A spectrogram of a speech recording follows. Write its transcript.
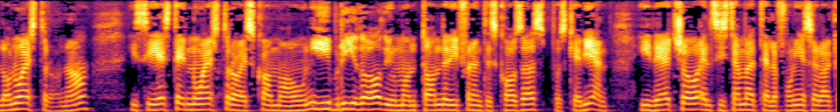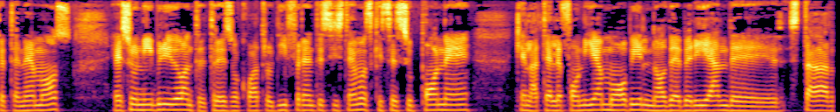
lo nuestro, ¿no? Y si este nuestro es como un híbrido de un montón de diferentes cosas, pues qué bien. Y de hecho, el sistema de telefonía celular que tenemos es un híbrido entre tres o cuatro diferentes sistemas que se supone que en la telefonía móvil no deberían de estar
